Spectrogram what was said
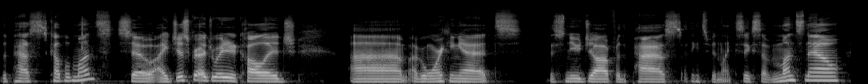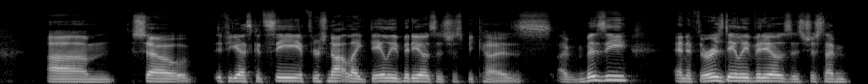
the past couple months. So I just graduated college. Um, I've been working at this new job for the past, I think it's been like six, seven months now. Um, so if you guys could see, if there's not like daily videos, it's just because I've been busy. And if there is daily videos, it's just I'm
